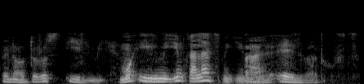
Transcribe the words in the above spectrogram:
به نادرست ایل میگن. ما ایل میگیم غلط میگیم. بله ایل باید گفت.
